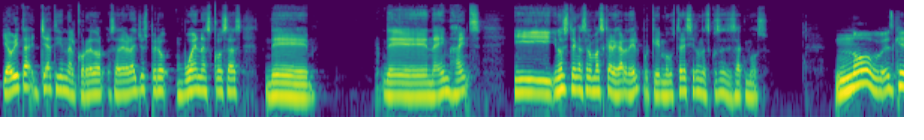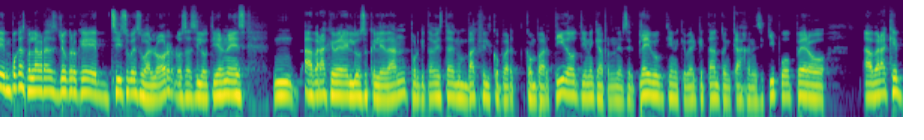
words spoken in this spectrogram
y ahorita ya tienen al corredor. O sea, de verdad yo espero buenas cosas de, de Naeem Hines. Y, no sé si tengas algo más que agregar de él, porque me gustaría decir unas cosas de Zach Moss. No, es que en pocas palabras yo creo que sí sube su valor. O sea, si lo tienes, mm, habrá que ver el uso que le dan, porque todavía está en un backfield compartido, tiene que aprenderse el playbook, tiene que ver qué tanto encaja en ese equipo, pero habrá que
